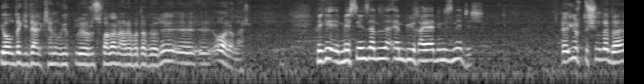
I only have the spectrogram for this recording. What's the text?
yolda giderken uyukluyoruz falan arabada böyle e, e, o aralar. Peki e, mesleğiniz adına en büyük hayaliniz nedir? E, yurt dışında da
